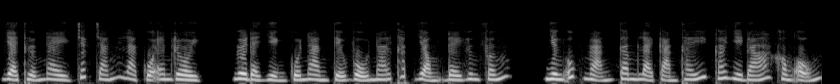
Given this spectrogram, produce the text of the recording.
giải thưởng này chắc chắn là của em rồi, người đại diện của nàng tiểu vũ nói thấp giọng đầy hưng phấn, nhưng út noãn tâm lại cảm thấy có gì đó không ổn.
